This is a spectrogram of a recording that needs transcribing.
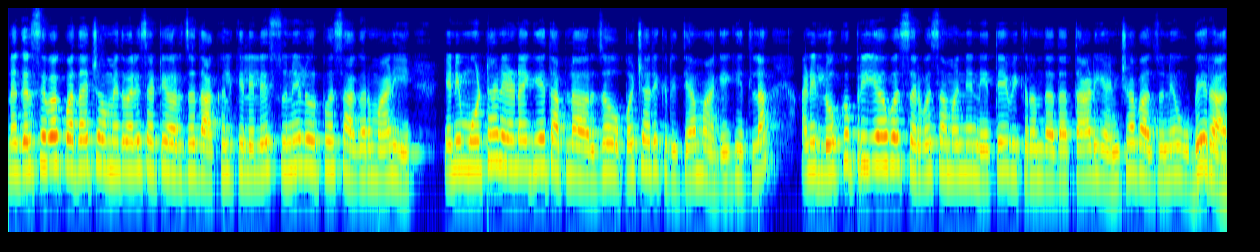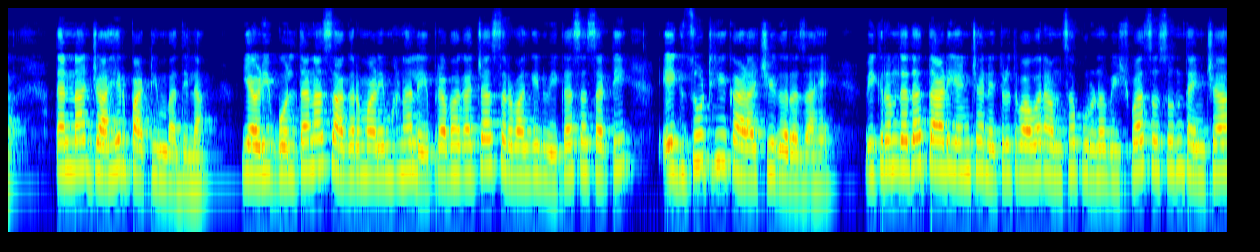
नगरसेवक पदाच्या उमेदवारीसाठी अर्ज दाखल केलेले सुनील उर्फ सागर माळी यांनी मोठा निर्णय घेत आपला अर्ज औपचारिकरित्या मागे घेतला आणि लोकप्रिय व सर्वसामान्य नेते विक्रमदादा ताड यांच्या बाजूने उभे राहत त्यांना जाहीर पाठिंबा दिला. यावेळी बोलताना सागर माळी म्हणाले प्रभागाच्या सर्वांगीण विकासासाठी एकजूट ही काळाची गरज आहे. विक्रमदादा ताड यांच्या नेतृत्वावर आमचा पूर्ण विश्वास असून त्यांच्या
